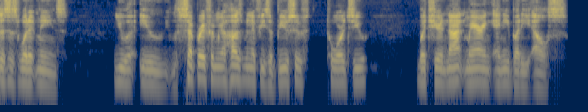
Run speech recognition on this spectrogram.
This is what it means. You you separate from your husband if he's abusive towards you, but you're not marrying anybody else.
